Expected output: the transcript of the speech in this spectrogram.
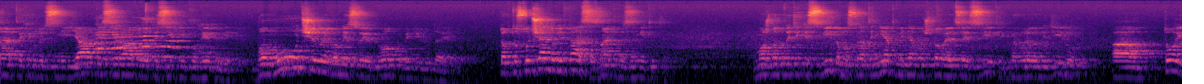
мертвих, і будуть сміятись і радуватись їхній погибелі, бо мучили вони своєю проповіді людей. Тобто, случайно не вдасться, знаєте, не замітити. Можна буде тільки свідомо сказати, ні, мене влаштовує цей світ, як ми говорили в неділю, а той,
